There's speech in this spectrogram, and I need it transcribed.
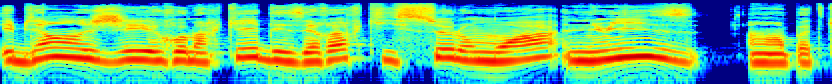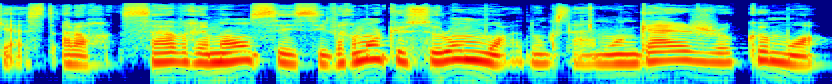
eh bien, j'ai remarqué des erreurs qui, selon moi, nuisent un podcast. Alors ça, vraiment, c'est vraiment que selon moi. Donc ça m'engage que moi.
